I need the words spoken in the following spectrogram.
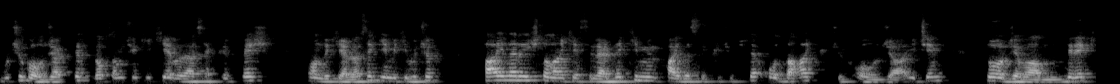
buçuk olacaktır. 90'ı çünkü 2'ye bölersek 45, 10'u 2'ye bölersek 22 buçuk. Payları eşit olan kesirlerde kimin paydası küçükse o daha küçük olacağı için doğru cevabımız direkt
